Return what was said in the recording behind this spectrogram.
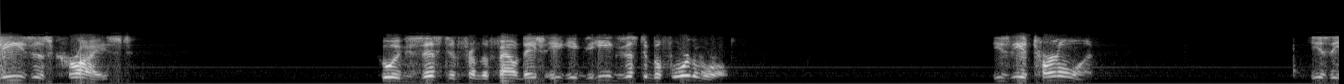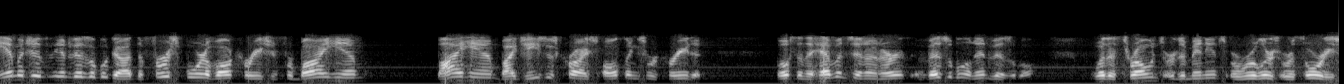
Jesus Christ who existed from the foundation. He, he, he existed before the world. He's the eternal one. He is the image of the invisible God, the firstborn of all creation. For by him, by him, by Jesus Christ, all things were created, both in the heavens and on earth, visible and invisible, whether thrones or dominions or rulers or authorities.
